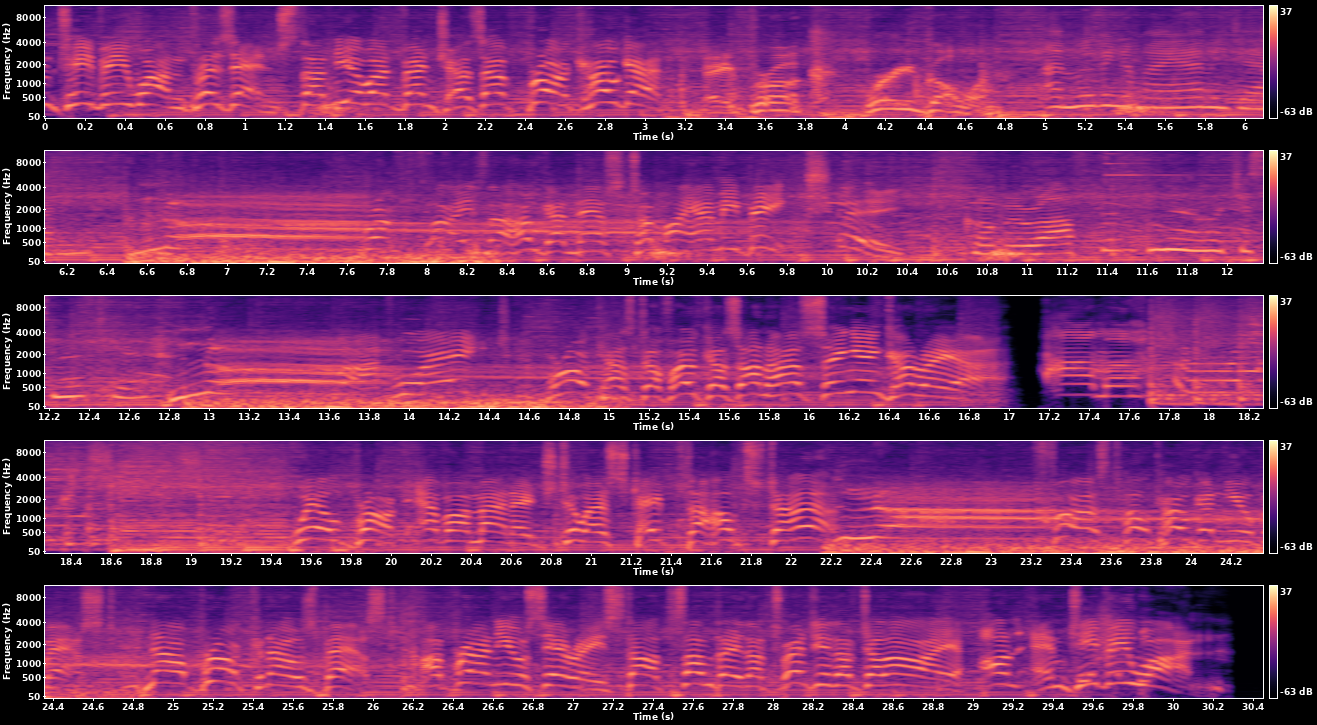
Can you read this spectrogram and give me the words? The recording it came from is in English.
MTV1 presents the new adventures of Brooke Hogan. Hey, Brooke, where are you going? I'm moving to Miami, Daddy. No! Brooke flies the Hogan nest to Miami Beach. Hey, come here often? No, I just moved here. No! But wait! Brooke has to focus on her singing career. I'm a rock chick. Will Brooke ever manage to escape the Hulkster? No! First, Hulk Hogan knew best. Now Brooke knows best. A brand new series starts Sunday, the 20th of July on MTV1.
